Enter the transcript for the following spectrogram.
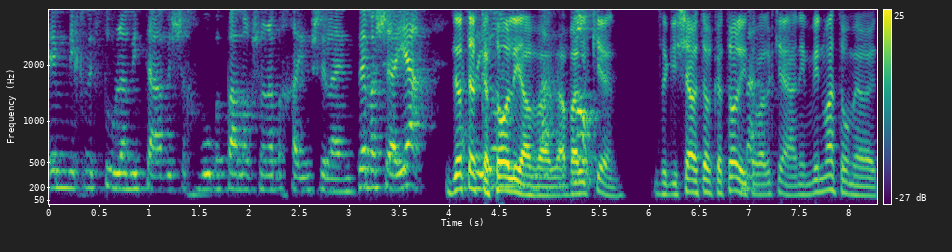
הם נכנסו למיטה ושכבו בפעם הראשונה בחיים שלהם, זה מה שהיה. זה יותר קתולי אבל, אבל כן. זה גישה יותר קתולית, מה? אבל כן, אני מבין מה את אומרת.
